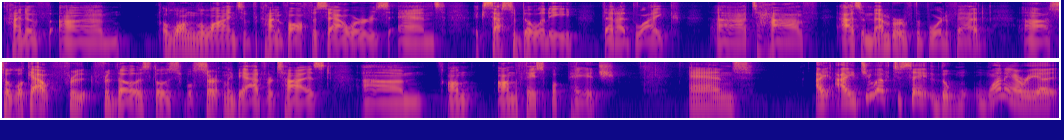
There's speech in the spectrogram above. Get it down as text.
kind of um, along the lines of the kind of office hours and accessibility that I'd like to have as a member of the Board of Ed. so, look out for, for those. Those will certainly be advertised um, on on the Facebook page. And I, I do have to say, the one area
